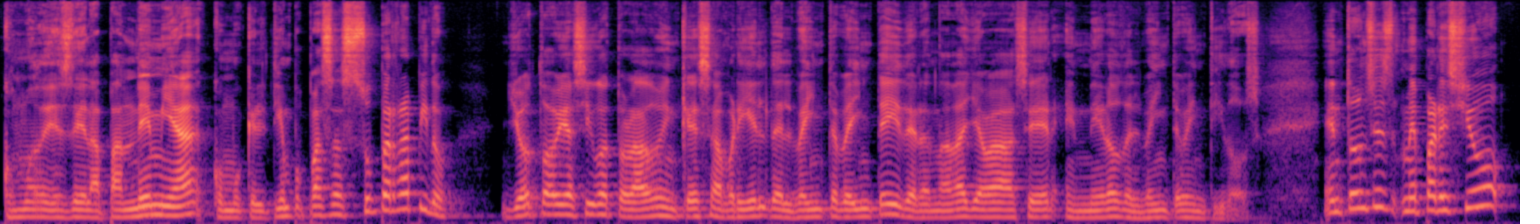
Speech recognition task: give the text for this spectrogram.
como desde la pandemia, como que el tiempo pasa súper rápido. Yo todavía sigo atorado en que es abril del 2020 y de la nada ya va a ser enero del 2022. Entonces me pareció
